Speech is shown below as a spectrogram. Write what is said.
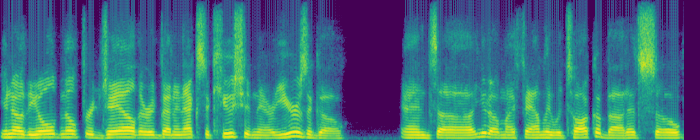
you know, the old Milford jail, there had been an execution there years ago. And, uh, you know, my family would talk about it. So,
